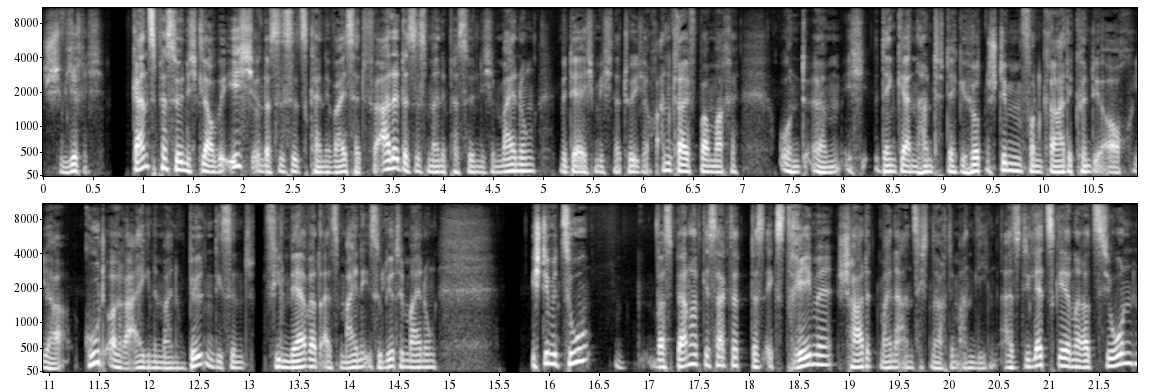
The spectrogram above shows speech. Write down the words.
schwierig. Ganz persönlich glaube ich, und das ist jetzt keine Weisheit für alle, das ist meine persönliche Meinung, mit der ich mich natürlich auch angreifbar mache. Und ähm, ich denke, anhand der gehörten Stimmen von gerade könnt ihr auch ja gut eure eigene Meinung bilden. Die sind viel mehr wert als meine isolierte Meinung. Ich stimme zu, was Bernhard gesagt hat, das Extreme schadet meiner Ansicht nach dem Anliegen. Also die letzte Generation,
